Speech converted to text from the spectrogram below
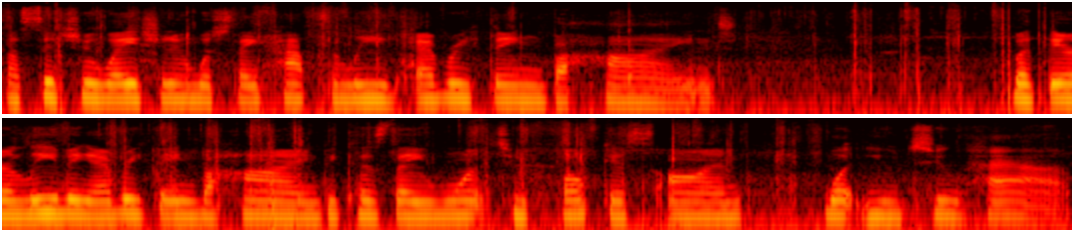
a situation in which they have to leave everything behind. But they're leaving everything behind because they want to focus on what you two have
